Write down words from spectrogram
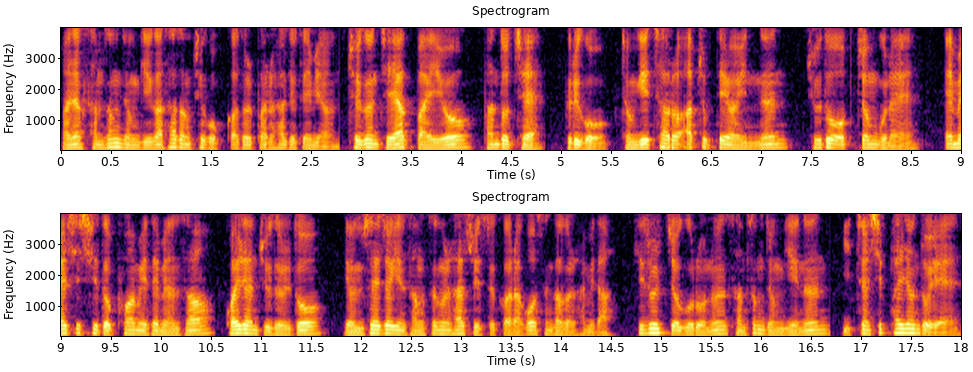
만약 삼성전기가 사상 최고가 돌파를 하게 되면 최근 제약바이오, 반도체, 그리고 전기차로 압축되어 있는 주도 업종군에 MLCC도 포함이 되면서 관련주들도 연쇄적인 상승을 할 수 있을 거라고 생각을 합니다. 기술적으로는 삼성전기는 2018년도에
